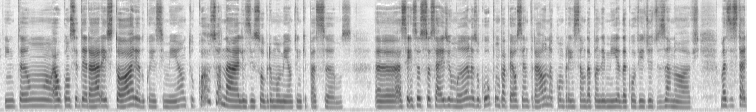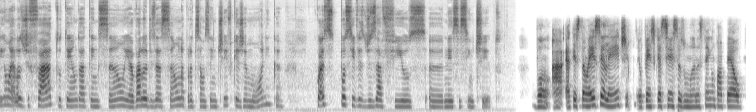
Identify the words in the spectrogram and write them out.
Então, ao considerar a história do conhecimento, qual a sua análise sobre o momento em que passamos? Uh, as ciências sociais e humanas ocupam um papel central na compreensão da pandemia da Covid-19, mas estariam elas de fato tendo a atenção e a valorização na produção científica hegemônica? Quais possíveis desafios uh, nesse sentido? Bom, a, a questão é excelente. Eu penso que as ciências humanas têm um papel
